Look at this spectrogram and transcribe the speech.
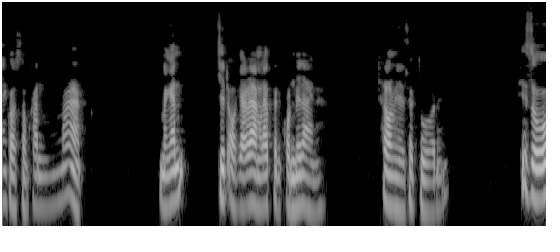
ให้ความสำคัญมากไม่งั้นจิตออกจากร่างแล้วเป็นคนไม่ได้นะ ถ้าเรามีสักตัวนะที่สูง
